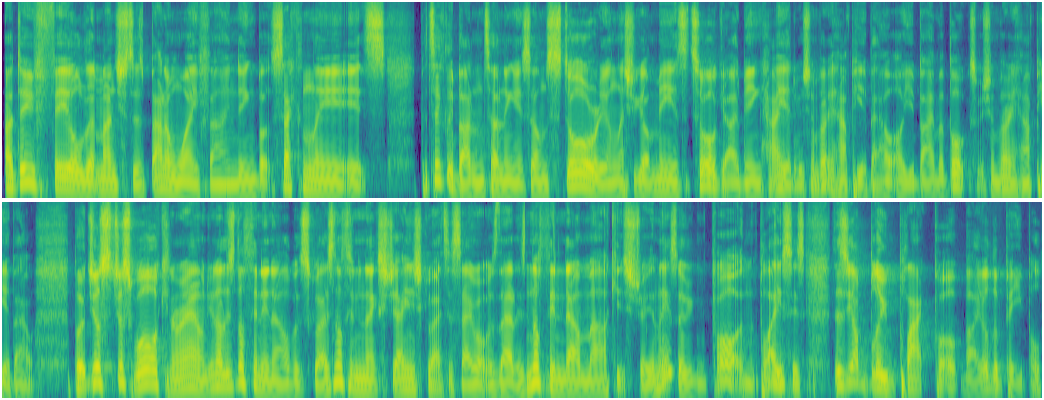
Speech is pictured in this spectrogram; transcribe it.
I do feel that Manchester's bad on wayfinding, but secondly, it's particularly bad on telling its own story unless you got me as a tour guide being hired, which I'm very happy about, or you buy my books, which I'm very happy about. But just just walking around, you know, there's nothing in Albert Square, there's nothing in Exchange Square to say what was there. There's nothing down Market Street, and these are important places. There's the odd blue plaque put up by other people.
